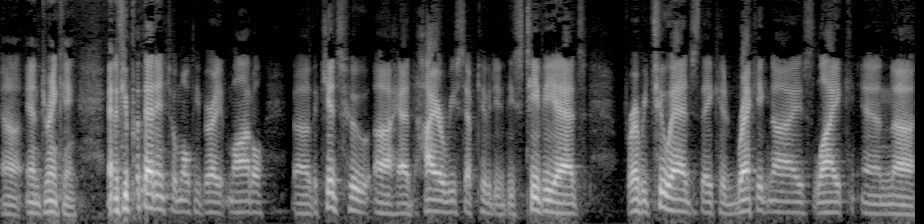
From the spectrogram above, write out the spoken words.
and drinking. And if you put that into a multivariate model, the kids who had higher receptivity to these TV ads, for every two ads they could recognize, like, and uh,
